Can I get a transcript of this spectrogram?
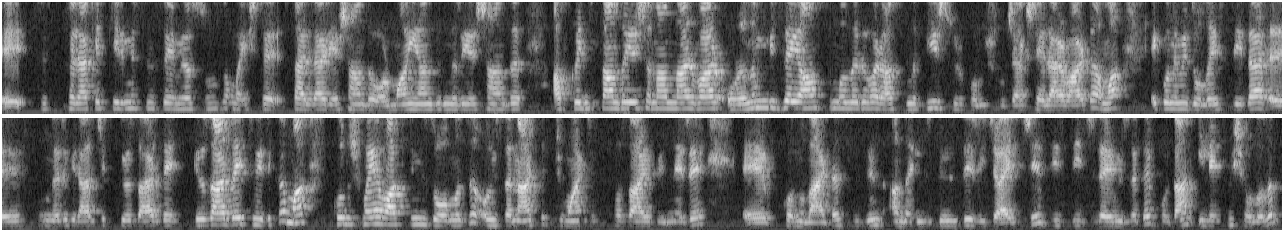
Ee, siz felaket kelimesini sevmiyorsunuz ama işte seller yaşandı, orman yangınları yaşandı, Afganistan'da yaşananlar var, oranın bize yansımaları var. Aslında bir sürü konuşulacak şeyler vardı ama ekonomi dolayısıyla e, bunları birazcık göz ardı, göz ardı etmedik ama konuşmaya vaktimiz olmadı. O yüzden artık cumartesi, pazar günleri e, konularda sizin analizinizi rica edeceğiz. İzleyicilerimize de buradan iletmiş olalım.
